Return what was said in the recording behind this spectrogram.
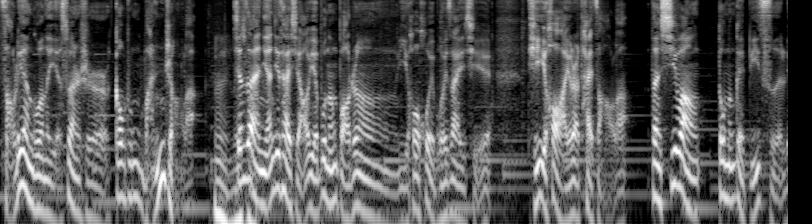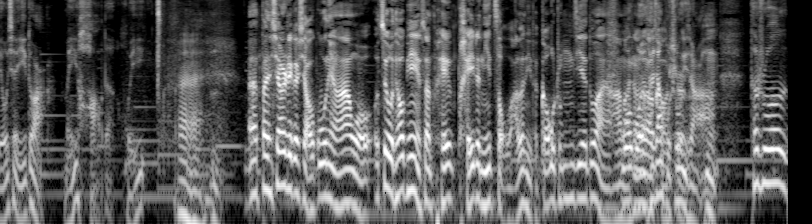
早恋过呢，也算是高中完整了。嗯，现在年纪太小，也不能保证以后会不会在一起。提以后啊，有点太早了，但希望都能给彼此留下一段美好的回忆。哎，呃，半仙儿这个小姑娘啊，我我最后调频也算陪陪着你走完了你的高中阶段啊。我我还想补充一下啊，嗯他说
